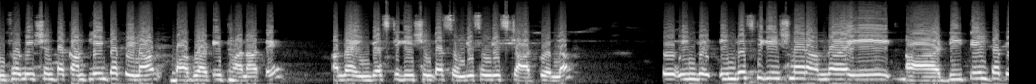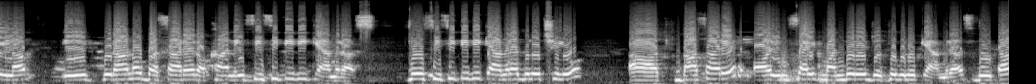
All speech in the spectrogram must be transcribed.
ইনফরমেশনটা কমপ্লেনটা পেলাম বাগুয়াটি থানাতে, আমরা ইনভেস্টিগেশনটা সঙ্গে সঙ্গে স্টার্ট করলাম। তো ইনভেস্টিগেশনের আমরা এই ডিটেলটা পেলাম, এই পুরানো বাসারের ওখানে সিসিটিভি ক্যামেরাস যে সিসিটিভি ক্যামেরা গুলো ছিল বাসারের আর ইনসাইড মন্দিরের যতগুলো ক্যামেরাস ওটা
